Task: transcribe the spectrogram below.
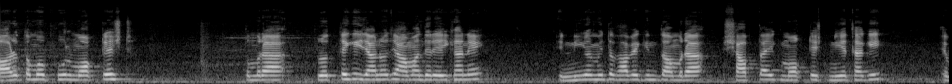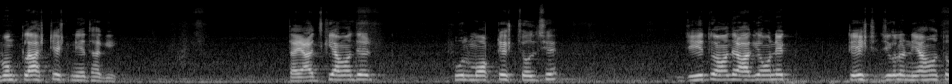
বারোতম ফুল মক টেস্ট তোমরা প্রত্যেকেই জানো যে আমাদের এইখানে নিয়মিতভাবে কিন্তু আমরা সাপ্তাহিক মক টেস্ট নিয়ে থাকি এবং ক্লাস টেস্ট নিয়ে থাকি। তাই আজকে আমাদের ফুল মক টেস্ট চলছে। যেহেতু আমাদের আগে অনেক টেস্ট যেগুলো নেওয়া হতো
